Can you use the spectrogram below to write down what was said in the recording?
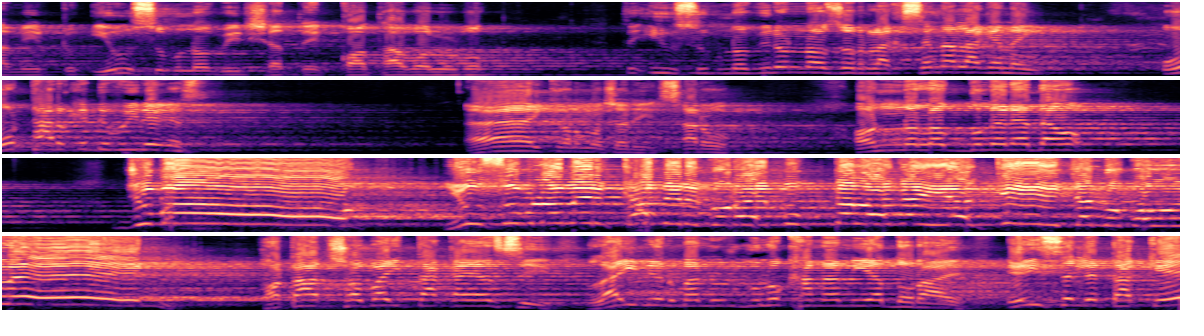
আমি একটু ইউসুফ নবীর সাথে কথা বলব। তো ইউসুফ নবীরও নজর লাগছে না, লাগে নাই? ও টার্গেটে বইরে গেছে। এই কর্মচারী সারো অন্য লোকগুলোরে দাও। যুবক, ইউসুফ নবীর কানের হঠাৎ সবাই তাকায় আছে। লাইনের মানুষগুলো খানা নিয়ে দৌড়ায়। এই ছেলেটাকে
